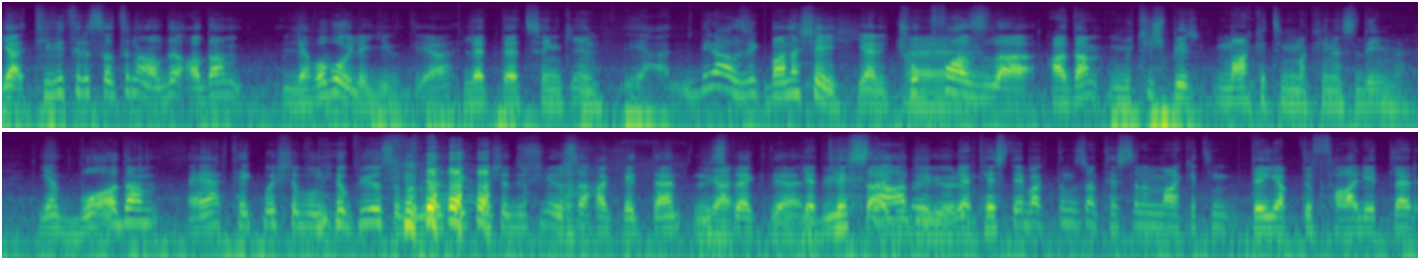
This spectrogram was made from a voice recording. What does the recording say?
Ya Twitter'ı satın aldı, adam lavaboyla girdi ya. Let that sink in. Yani birazcık bana şey yani çok Ee, fazla Adam müthiş bir marketing makinesi değil mi? ya bu adam eğer tek başına bunu yapıyorsa, bunları tek başına düşünüyorsa hakikaten respect yani. Ya Büyük Tesla saygı abi, duyuyorum. ya Tesla'ya baktığımız zaman Tesla'nın marketingde yaptığı faaliyetler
